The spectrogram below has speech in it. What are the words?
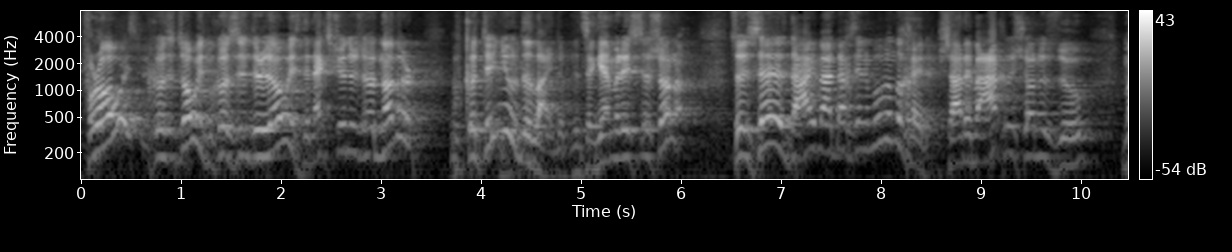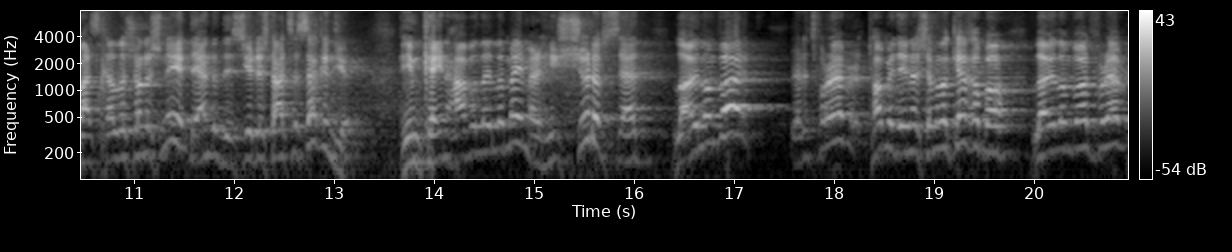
for always, because it's always, because there's always, the next year there's another, continue the line. It's a Gemeris Shana. So it says, the High Vadach Zin Muvin L'Cheder, Shari Ba'achri Shana Zu, Maschel Shana Shnei, at the end of this year, there starts the second year. Vim Kain Havalei L'Meimer, he should have said, La'ilam Vod, that it's forever. Tomid Ein Hashem L'Kecha Bo, La'ilam Vod forever.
